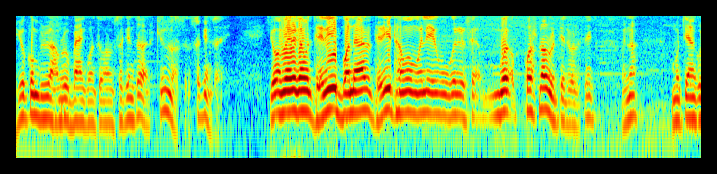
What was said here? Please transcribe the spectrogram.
यो कम्प्युटर हाम्रो ब्याङ्कमा चलाउन सकिन्छ किन नसक्छ सकिन्छ यो अमेरिकामा धेरै बनाएर धेरै ठाउँमा मैले उ गरेर म पर्सनल हो त्यति बेला चाहिँ होइन? म त्यहाँको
